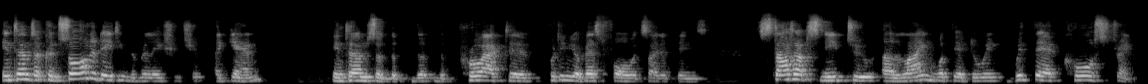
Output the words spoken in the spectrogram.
In terms of consolidating the relationship, again, in terms of the, the, the proactive, putting your best forward side of things, startups need to align what they're doing with their core strength.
